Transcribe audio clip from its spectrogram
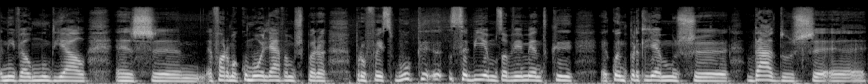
a nível mundial as, a forma como olhávamos para, para o Facebook. Sabíamos, obviamente, que quando partilhamos eh, dados, eh,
